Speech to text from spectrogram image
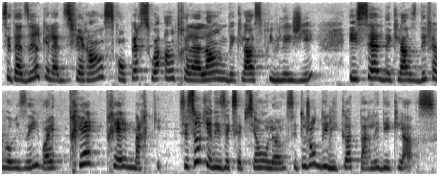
C'est-à-dire que la différence qu'on perçoit entre la langue des classes privilégiées et celle des classes défavorisées va être très, très marquée. C'est sûr qu'il y a des exceptions, là. C'est toujours délicat de parler des classes.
